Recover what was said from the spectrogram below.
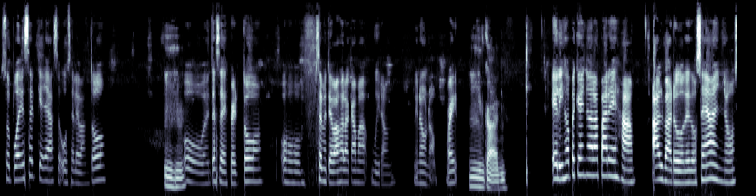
So, puede ser que ella se, o se levantó, o entonces se despertó, o se metió bajo la cama. We don't, we don't know, right? Mm, El hijo pequeño de la pareja Álvaro, de 12 años,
